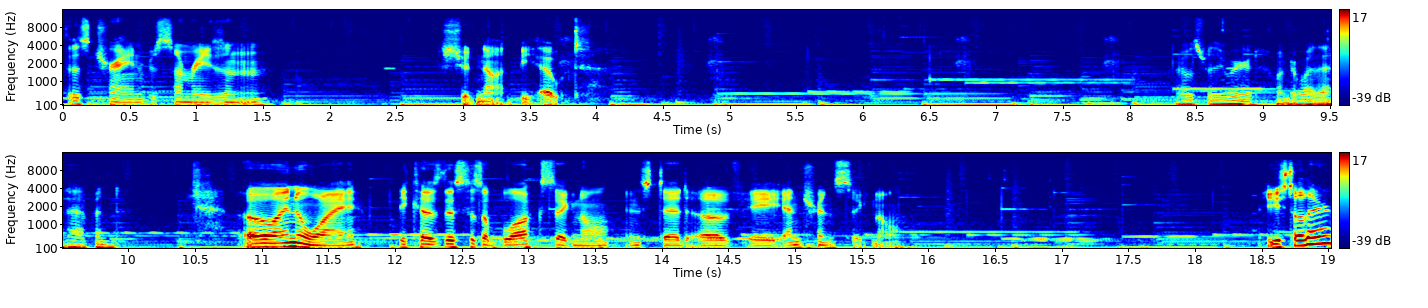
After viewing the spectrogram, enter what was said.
This train, for some reason, should not be out. That was really weird. I wonder why that happened. Oh, I know why. Because this is a block signal instead of a entrance signal. Are you still there?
